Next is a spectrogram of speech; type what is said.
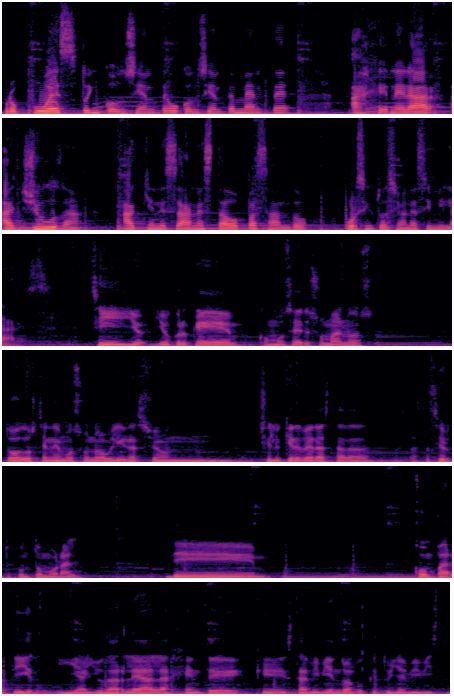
propuesto inconsciente o conscientemente a generar ayuda a quienes han estado pasando por situaciones similares. Sí, yo creo que como seres humanos todos tenemos una obligación, si lo quieres ver hasta, hasta cierto punto moral, de compartir y ayudarle a la gente que está viviendo algo que tú ya viviste.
